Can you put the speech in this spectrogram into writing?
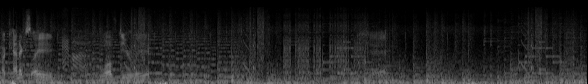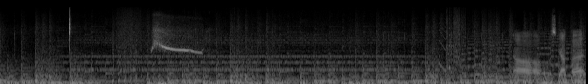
Mechanics I love dearly. Almost got that.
